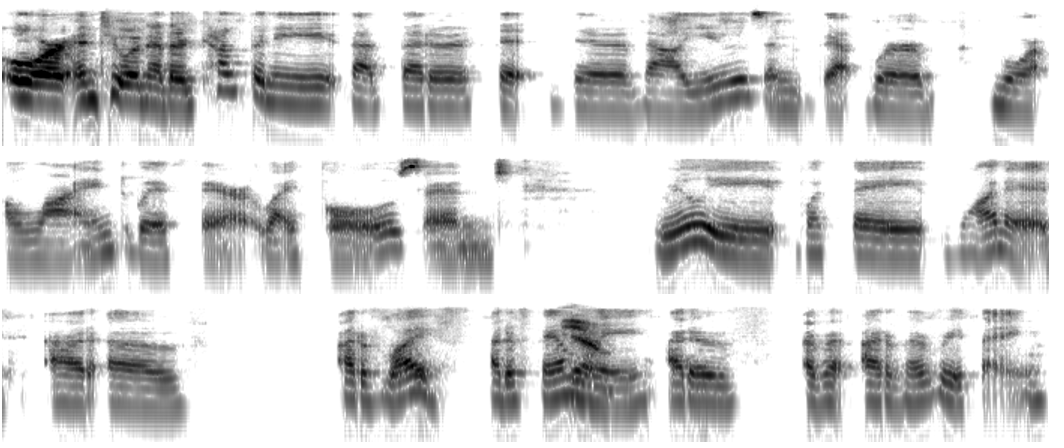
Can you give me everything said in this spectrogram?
or into another company that better fit their values and that were more aligned with their life goals and really what they wanted out of out of life out of family yeah. out of, of out of everything.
